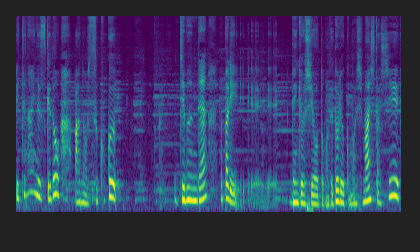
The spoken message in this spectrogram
行ってないんですけどあのすごく自分でやっぱり、えー勉強しようと思って努力もしましたし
